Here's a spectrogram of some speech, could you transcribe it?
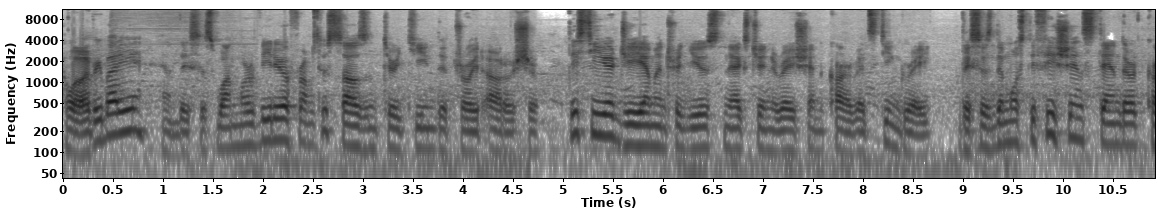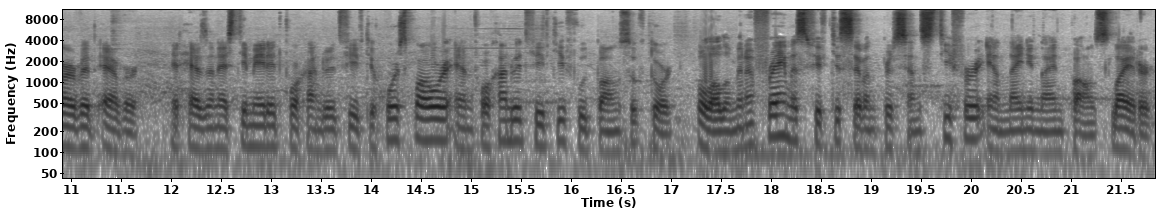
Hello everybody, and this is one more video from 2013 Detroit Auto Show. This year GM introduced next generation Corvette Stingray. This is the most efficient standard Corvette ever. It has an estimated 450 horsepower and 450 foot-pounds of torque. All aluminum frame is 57% stiffer and 99 pounds lighter.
